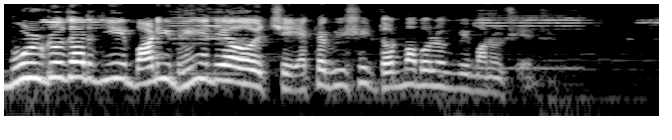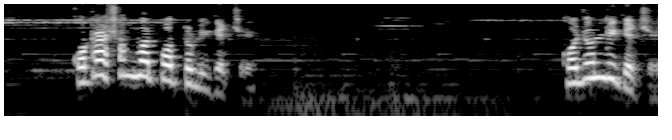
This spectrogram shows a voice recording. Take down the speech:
বুলডোজার দিয়ে বাড়ি ভেঙে দেওয়া হচ্ছে একটা বিশেষ ধর্মাবলম্বী মানুষের। কটা সংবাদপত্র লিখেছে। কজন লিখেছে?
